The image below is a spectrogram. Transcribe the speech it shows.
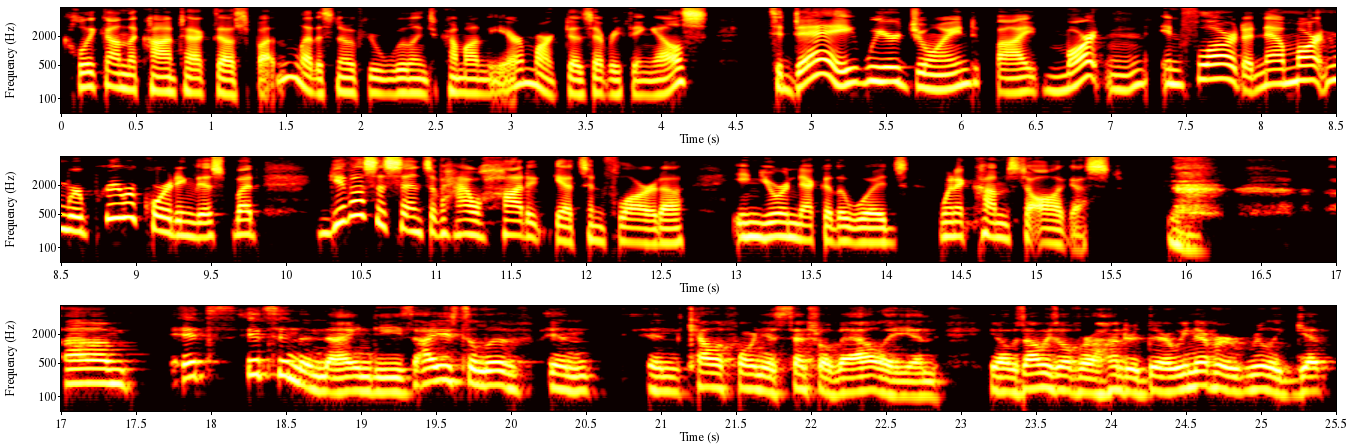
click on the contact us button, let us know if you're willing to come on the air. Mark does everything else. Today, we are joined by Martin in Florida. Now, Martin, we're pre recording this, but give us a sense of how hot it gets in Florida, in your neck of the woods, when it comes to August. um, it's it's in the 90s. I used to live in in California's Central Valley, and you know it was always over 100 there. We never really get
